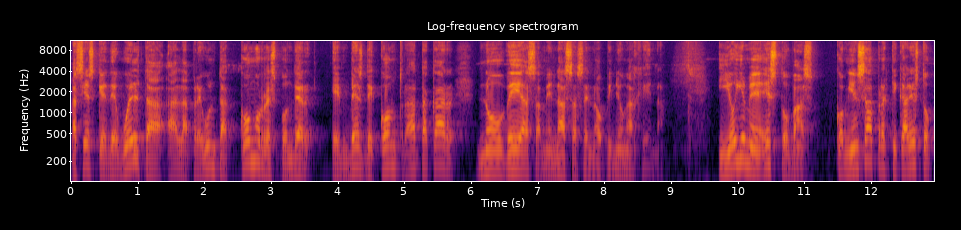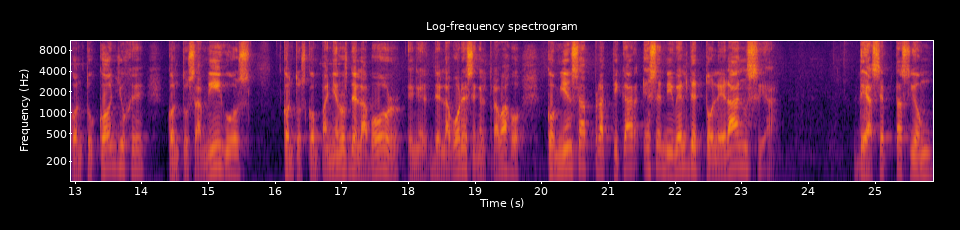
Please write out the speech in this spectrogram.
Así es que de vuelta a la pregunta, ¿cómo responder? En vez de contraatacar, no veas amenazas en la opinión ajena. Y óyeme esto más, comienza a practicar esto con tu cónyuge, con tus amigos, con tus compañeros de, labor, de labores en el trabajo. Comienza a practicar ese nivel de tolerancia, de aceptación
